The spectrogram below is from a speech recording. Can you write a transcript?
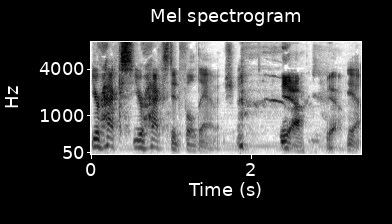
Your hex, your hex did full damage. yeah yeah. yeah.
